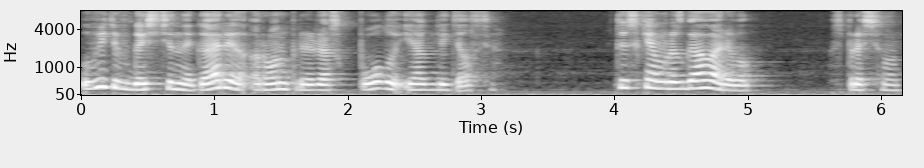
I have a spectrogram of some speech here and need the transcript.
Увидев в гостиной Гарри, Рон прирос к полу и огляделся. «Ты с кем разговаривал?» – спросил он.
